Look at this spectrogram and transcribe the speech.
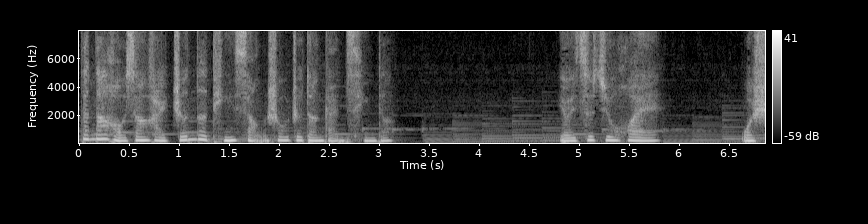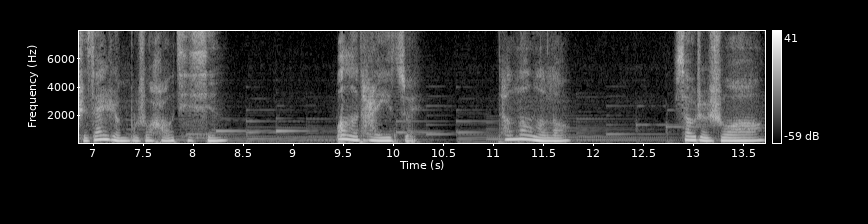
但她好像还真的挺享受这段感情的。有一次聚会，我实在忍不住好奇心，问了他一嘴，他愣了愣。笑着说：“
